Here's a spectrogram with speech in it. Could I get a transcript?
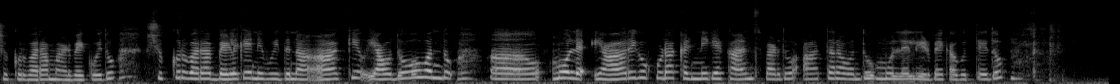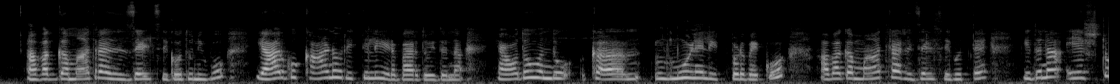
ಶುಕ್ರವಾರ ಮಾಡಬೇಕು. ಇದು ಶುಕ್ರವಾರ ಬೆಳಗ್ಗೆ ನೀವು ಇದನ್ನು ಹಾಕಿ ಯಾವುದೋ ಒಂದು ಮೂಲೆ ಯಾರಿಗೂ ಕೂಡ ಕಣ್ಣಿಗೆ ಕಾಣಿಸ್ಬಾರ್ದು, ಆ ಥರ ಒಂದು ಮೂಲೆಯಲ್ಲಿ ಇಡಬೇಕಾಗುತ್ತೆ ಇದು. ಅವಾಗ ಮಾತ್ರ ರಿಸಲ್ಟ್ ಸಿಗೋದು ನೀವು ಯಾರಿಗೂ ಕಾಣೋ ರೀತಿಲಿ ಇಡಬಾರ್ದು ಇದನ್ನು. ಯಾವುದೋ ಒಂದು ಕ, ಮೂಳೆಯಲ್ಲಿ ಇಟ್ಬಿಡಬೇಕು. ಆವಾಗ ಮಾತ್ರ ರಿಸಲ್ಟ್ ಸಿಗುತ್ತೆ. ಇದನ್ನು ಎಷ್ಟು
